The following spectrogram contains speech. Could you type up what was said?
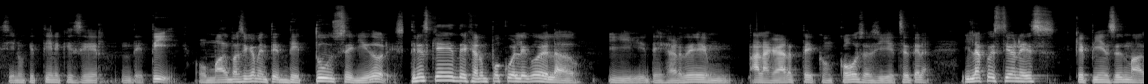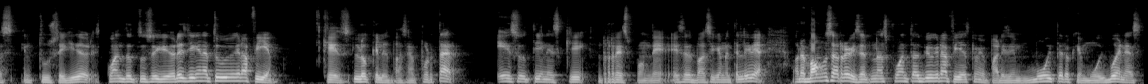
sino que tiene que ser de ti, o más básicamente de tus seguidores. Tienes que dejar un poco el ego de lado y dejar de mm, halagarte con cosas y etcétera. Y la cuestión es que pienses más en tus seguidores. Cuando tus seguidores lleguen a tu biografía, ¿qué es lo que les vas a aportar? Eso tienes que responder. Esa es básicamente la idea. Ahora vamos a revisar unas cuantas biografías que me parecen muy pero que muy buenas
